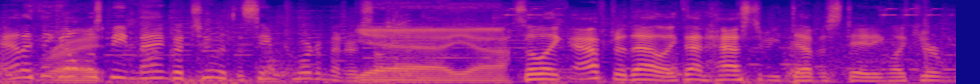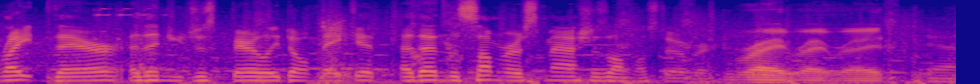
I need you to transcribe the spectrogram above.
and I think he almost beat Mango too at the same tournament or something. yeah, yeah. So like after that, like that has to be devastating. Like you're right there, and then you just barely don't make it, and then the summer of Smash is almost over. Right, right, right. Yeah.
